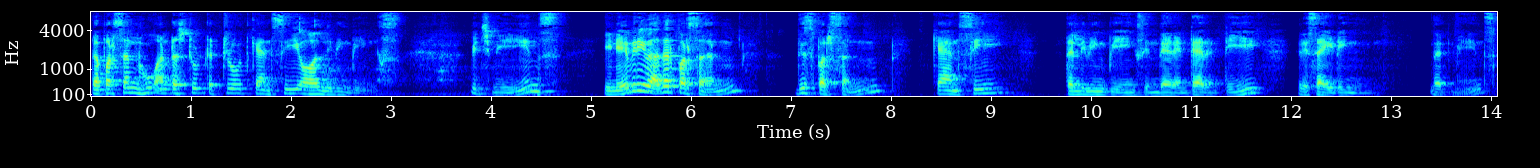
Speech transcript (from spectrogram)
the person who understood the truth can see all living beings, which means in every other person, this person can see the living beings in their entirety residing. That means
